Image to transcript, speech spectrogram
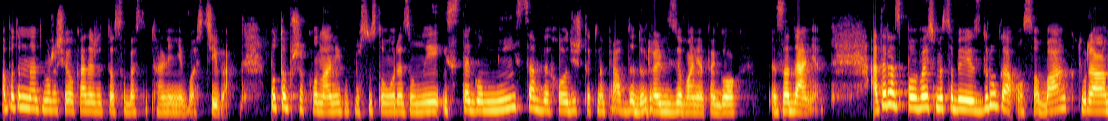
a potem nawet może się okazać, że ta osoba jest totalnie niewłaściwa. Bo to przekonanie po prostu z tą rezonuje i z tego miejsca wychodzisz tak naprawdę do realizowania tego zadania. A teraz powiedzmy sobie, jest druga osoba, która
